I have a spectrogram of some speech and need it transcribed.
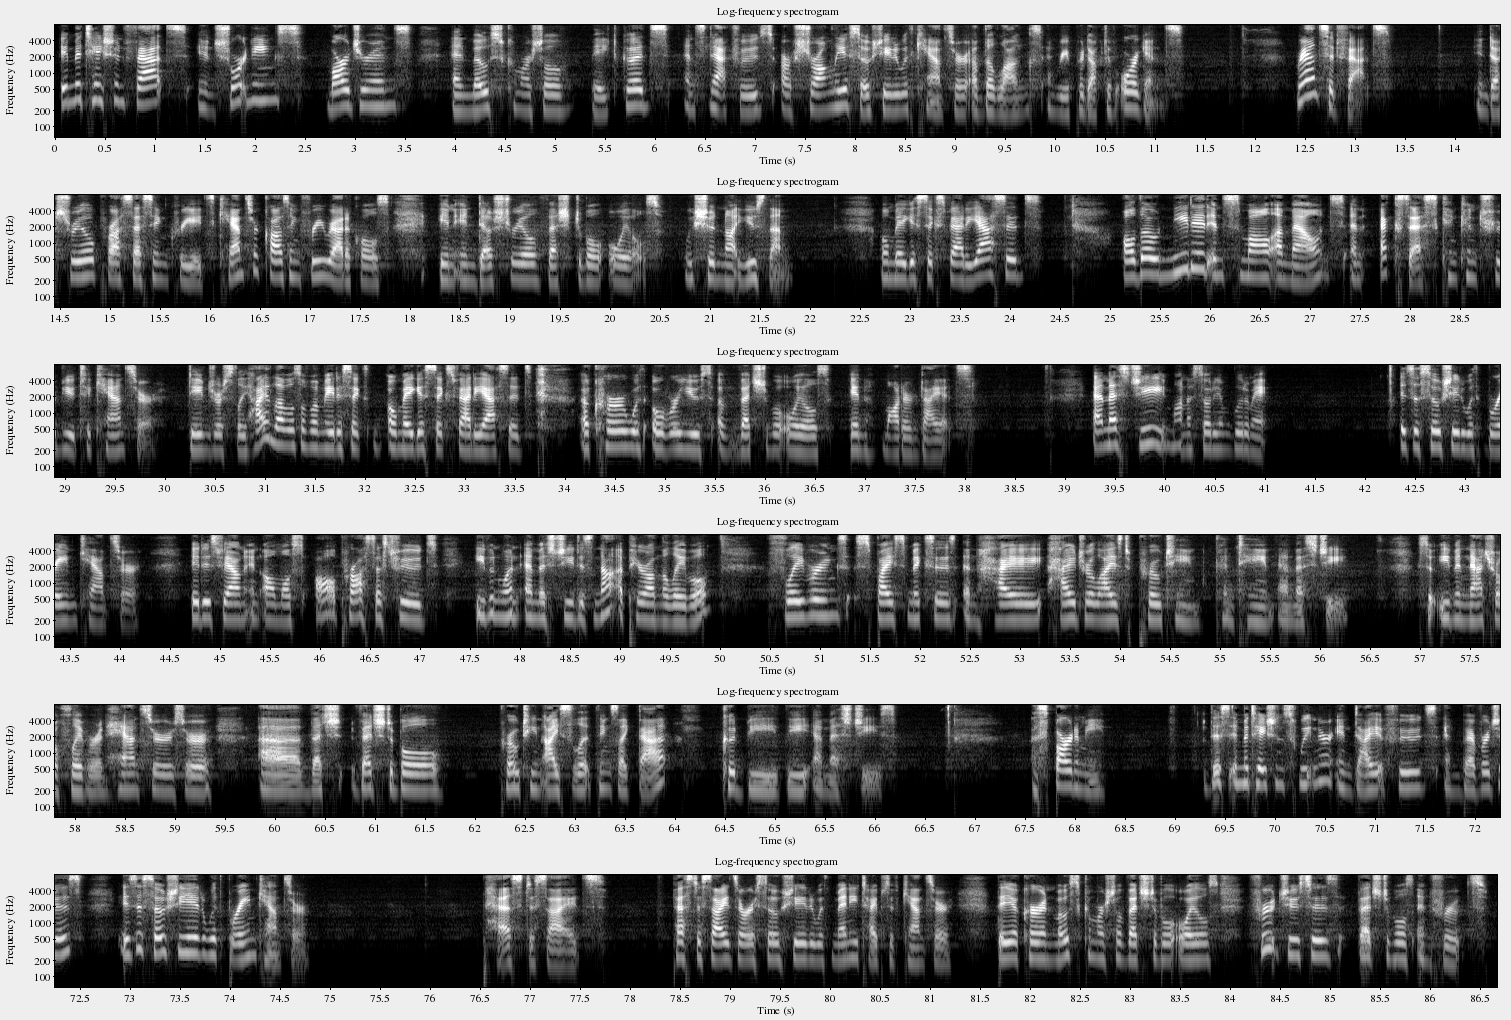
imitation fats in shortenings, margarines, and most commercial baked goods and snack foods are strongly associated with cancer of the lungs and reproductive organs. Rancid fats, Industrial processing creates cancer causing free radicals in industrial vegetable oils. We should not use them. Omega 6 fatty acids. Although needed in small amounts, an excess can contribute to cancer. Dangerously high levels of omega 6, omega 6 fatty acids occur with overuse of vegetable oils in modern diets. MSG, monosodium glutamate is associated with brain cancer. It is found in almost all processed foods, even when MSG does not appear on the label. Flavorings, spice mixes, and high hydrolyzed protein contain MSG. So even natural flavor enhancers or uh, veg- vegetable protein isolate, things like that, could be the MSGs. Aspartame this imitation sweetener in diet foods and beverages is associated with brain cancer. Pesticides. Pesticides are associated with many types of cancer. They occur in most commercial vegetable oils, fruit juices, vegetables, and fruits.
